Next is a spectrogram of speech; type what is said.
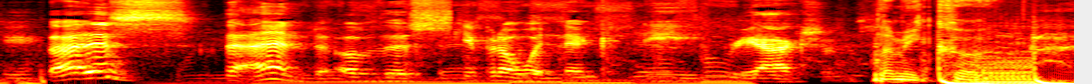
key that is the end of this keeping up with nic d reactions. Let me cook.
